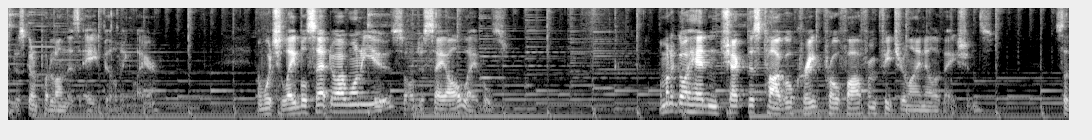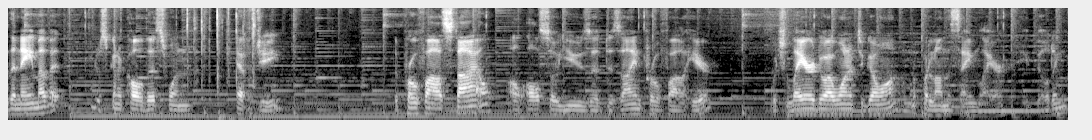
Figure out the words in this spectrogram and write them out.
I'm just going to put it on this A building layer. And which label set do I want to use? So I'll just say all labels. I'm going to go ahead and check this toggle, create profile from feature line elevations. So the name of it, I'm just going to call this one FG. The profile style, I'll also use a design profile here. Which layer do I want it to go on? I'm going to put it on the same layer, a building.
